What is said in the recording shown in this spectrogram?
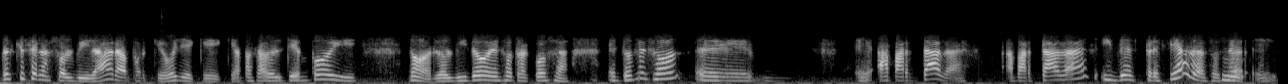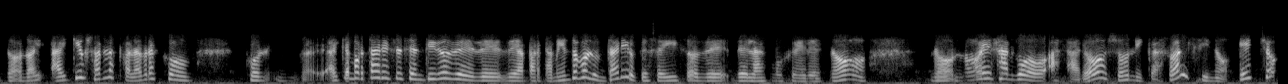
No es que se las olvidara, porque oye, que, que ha pasado el tiempo y no, el olvido es otra cosa. Entonces son eh, eh, apartadas, apartadas y despreciadas. O sea, eh, no, no hay, hay que usar las palabras con, con hay que aportar ese sentido de, de, de apartamiento voluntario que se hizo de, de las mujeres, no no no es algo azaroso ni casual, sino hecho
